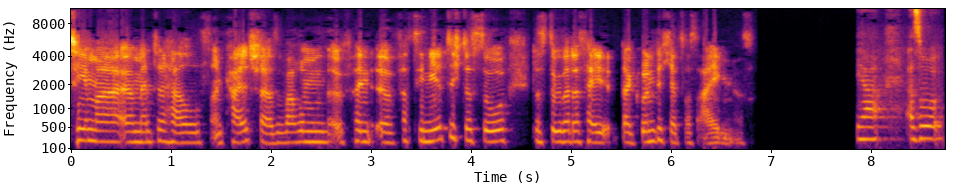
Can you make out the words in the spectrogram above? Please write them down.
Thema äh, Mental Health und Culture? Also warum äh, äh fasziniert dich das so, dass du gesagt hast, hey, da gründe ich jetzt was eigenes? Ja, also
